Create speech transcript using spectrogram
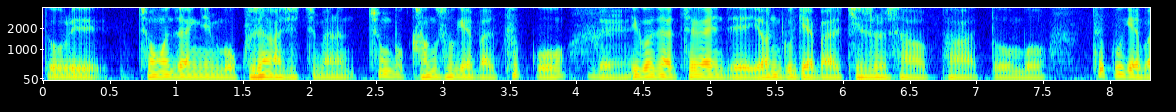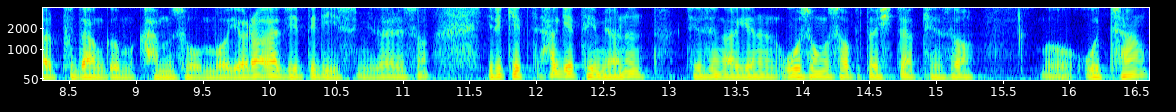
또 우리 정 원장님 뭐 고생하셨지만은 충북 강소개발 특구 네. 이거 자체가 이제 연구개발 기술 사업화 또 뭐 특구 개발 부담금 감소 뭐 여러 가지들이 있습니다. 그래서 이렇게 하게 되면은 제 생각에는 오송서부터 시작해서 뭐 오창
